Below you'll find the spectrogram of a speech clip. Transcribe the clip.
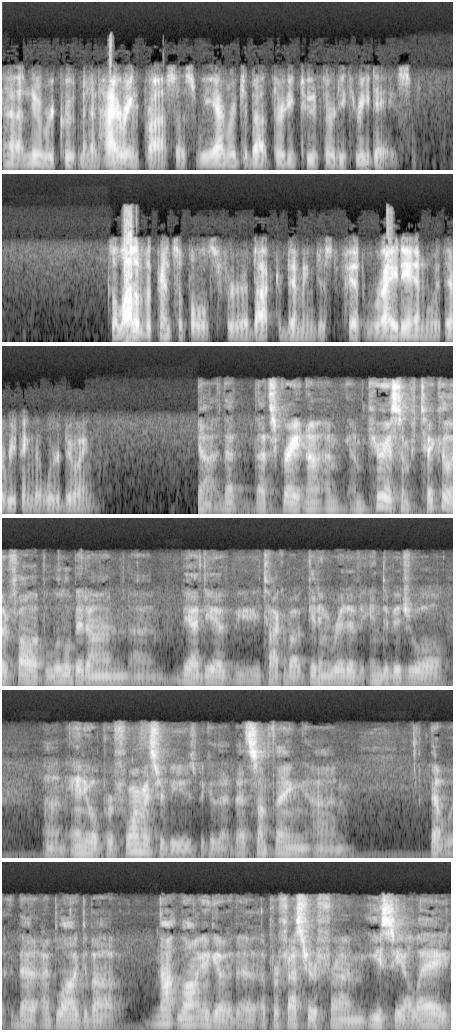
uh, new recruitment and hiring process. We average about 32, 33 days. So a lot of the principles for Dr. Deming just fit right in with everything that we're doing. Yeah, that that's great. And I'm I'm curious in particular to follow up a little bit on um, the idea of, you talk about getting rid of individual um, annual performance reviews because that, that's something um, that that I blogged about not long ago. The, a professor from UCLA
